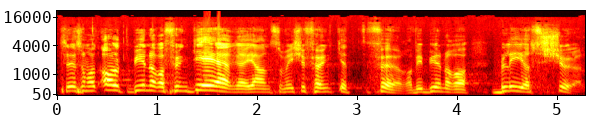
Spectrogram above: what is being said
Så det er som at alt begynner å fungere igjen som ikke funket før. Og vi begynner å bli oss sjøl.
